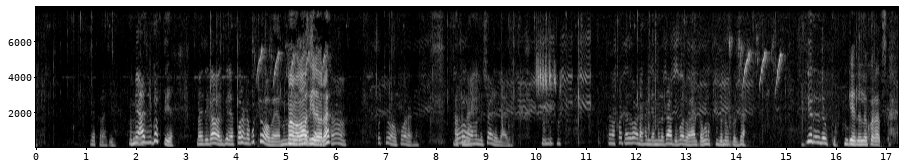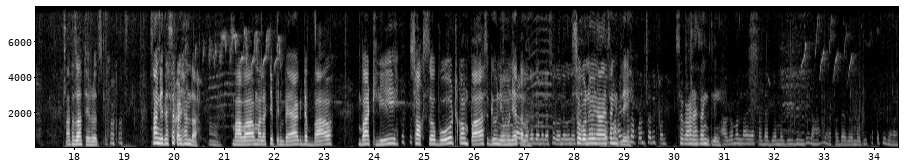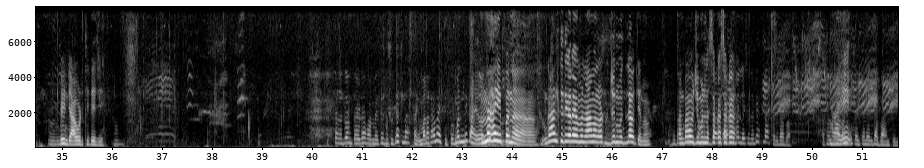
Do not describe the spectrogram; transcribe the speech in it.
लेकराची. मी आज बघते माहिती गावात गेल्या पोराला कुठं ठेवा बाया? मामा गावात गेल्यावर, शाळेत. हां. कुठं ठेवा पोराला आता म्हणलं शाळेला आज. त्याला खोट्यात वाडा हल्ल्या मला दादू बोलवा आलता उरक तुझं लवकर जा. गेलं लवकर. गेलं लवकर आज आता जाते रोज. सांगितलं सकाळी ह्यांना. बाबा मला टिफिन बॅग डब्बा बाटली सॉक्स बूट कंपास घेऊन ये म्हणून येताना. मला सगळं नवीन सगळं नवीन आणायला सांगितले. सगळं आणायला सांगितले. अगं म्हणला एका डब्यामध्ये भेंडी घाल एका डब्यामध्ये चपाती घाल. भेंडी आवडती त्याची. त्याला दोन तरी डबा मी त्या दिवशी घेतला असता मला काय माहिती तू म्हणली काय नाही पण घालते ते का नाही म्हणलं आम्हाला वाटलं जून मध्ये लावते ना. पण भाऊजी म्हणलं सकाळ सकाळ नाही.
